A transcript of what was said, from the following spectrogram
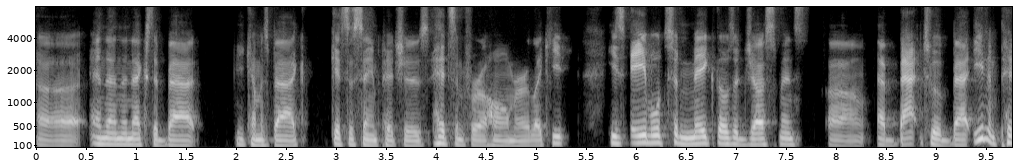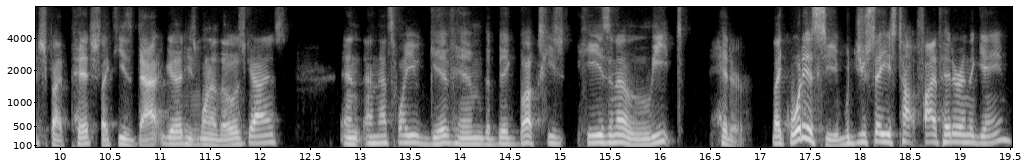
uh, and then the next at bat, he comes back, gets the same pitches, hits him for a homer. Like he he's able to make those adjustments uh, at bat to a bat, even pitch by pitch. Like he's that good. He's one of those guys, and and that's why you give him the big bucks. He's he's an elite hitter. Like, what is he? Would you say he's top five hitter in the game?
